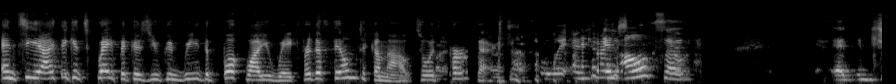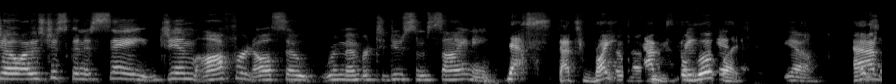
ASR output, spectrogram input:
and see i think it's great because you can read the book while you wait for the film to come out so it's perfect Absolutely. And And, can I and just also, Joe, I was just going to say, Jim offered also remember to do some signing. yes that's right So, absolutely Yeah. And Can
